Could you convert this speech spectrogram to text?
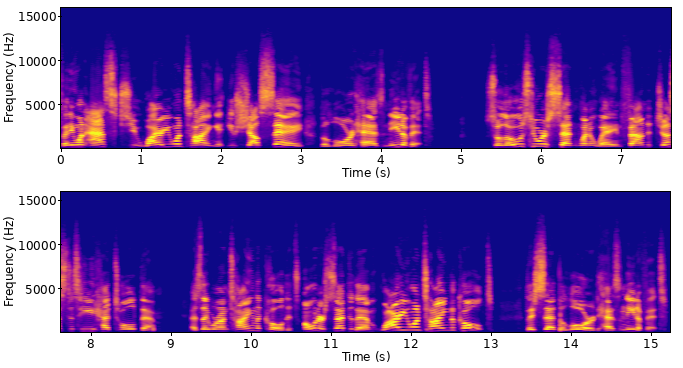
If anyone asks you, Why are you untying it? you shall say, The Lord has need of it. So those who were sent went away and found it just as he had told them. As they were untying the colt, its owner said to them, Why are you untying the colt? They said, The Lord has need of it.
